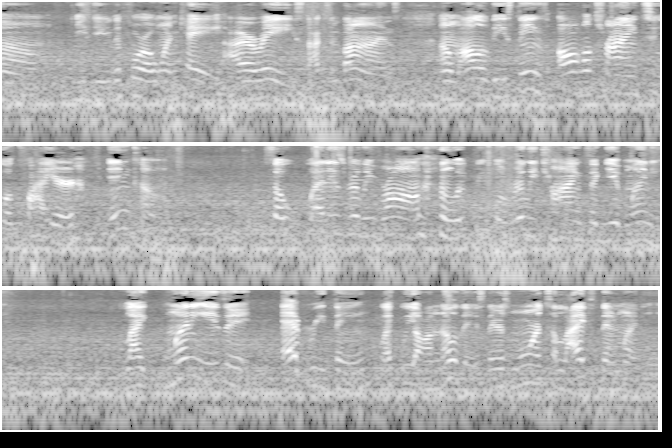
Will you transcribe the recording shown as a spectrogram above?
Um, you do the 401k, IRA, stocks and bonds, um, all of these things, all trying to acquire income. So, what is really wrong with people really trying to get money? Like, money isn't everything. Like, we all know this. There's more to life than money.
